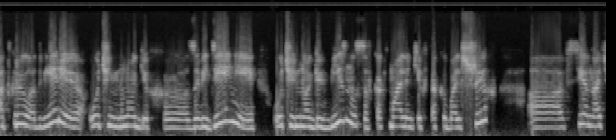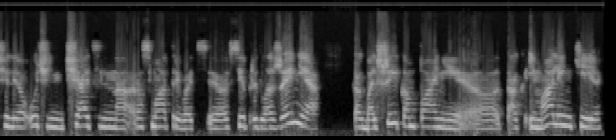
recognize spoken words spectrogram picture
открыла двери очень многих а, заведений, очень многих бизнесов, как маленьких, так и больших. Все начали очень тщательно рассматривать э, все предложения, как большие компании, э, так и маленькие.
